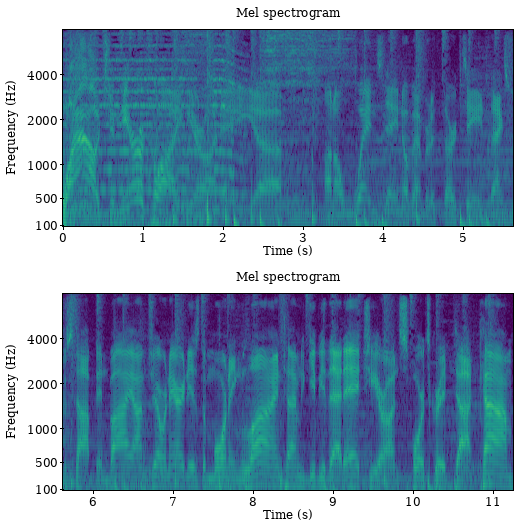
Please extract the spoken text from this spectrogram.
Wow, Jamiroquai here on a uh, on a Wednesday, November the thirteenth. Thanks for stopping by. I'm Joe Raineri. It is the morning line. Time to give you that edge here on SportsGrid.com.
